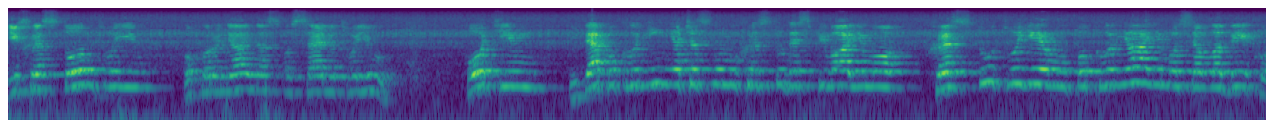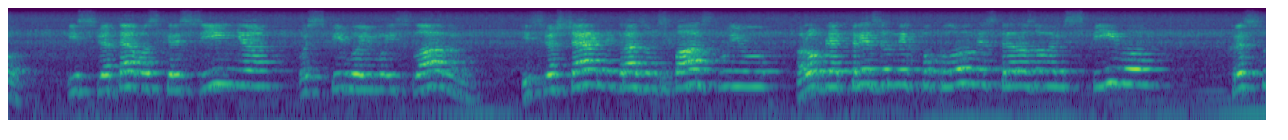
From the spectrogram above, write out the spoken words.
і Христом Твоїм охороняй нас оселю Твою. Потім йде поклоніння чесному Христу, де співаємо Христу Твоєму, поклоняємося, владико, і святе Воскресіння оспівуємо і славимо. І священник разом з паствою роблять три земних поклони з триразовим співом. Христу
